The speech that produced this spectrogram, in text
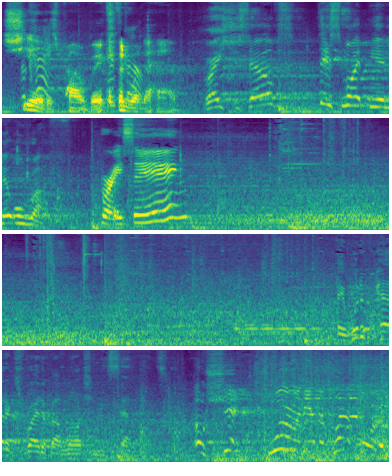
Shield Okay, is probably a good go. one to have. Brace yourselves. This might be a little rough. Bracing. Hey, what if Paduk's right about launching these satellites? Oh shit! Swarm on the other platform!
